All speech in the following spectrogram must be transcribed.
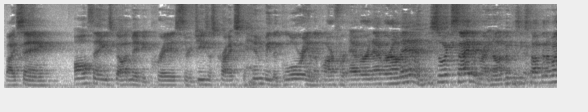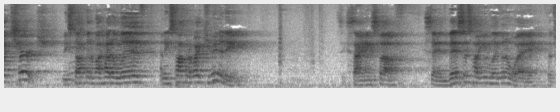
by saying, All things God may be praised through Jesus Christ. To him be the glory and the power forever and ever. Amen. He's so excited right now because he's talking about church. He's talking about how to live and he's talking about community. It's exciting stuff. He's saying this is how you live in a way that's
